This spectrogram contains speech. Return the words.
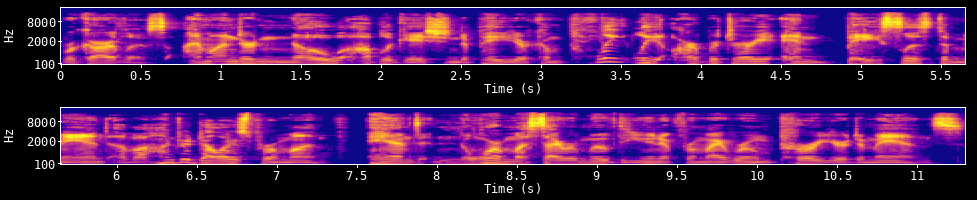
Regardless, I'm under no obligation to pay your completely arbitrary and baseless demand of $100 per month. And nor must I remove the unit from my room per your demands.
